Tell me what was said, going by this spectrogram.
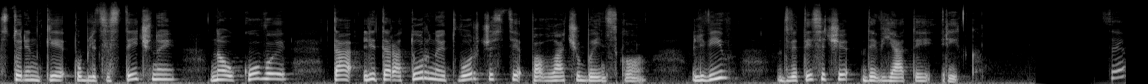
сторінки публіцистичної, наукової та літературної творчості Павла Чубинського. Львів 2009 рік. Це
